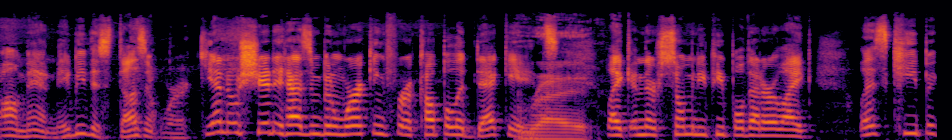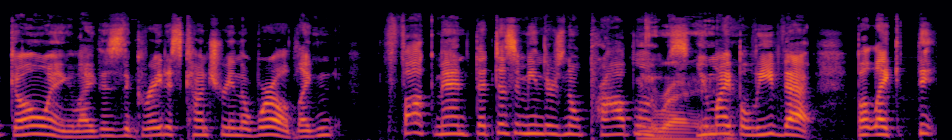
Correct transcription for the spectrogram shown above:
oh man, maybe this doesn't work. Yeah, no shit, it hasn't been working for a couple of decades. Right. Like, and there's so many people that are like, let's keep it going. Like, this is the greatest country in the world. Like, fuck, man, that doesn't mean there's no problems. Right. You might believe that, but like, th-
